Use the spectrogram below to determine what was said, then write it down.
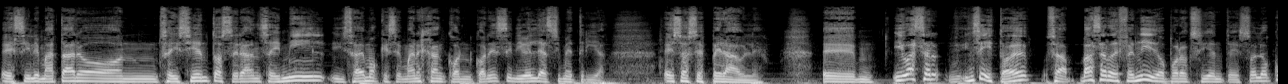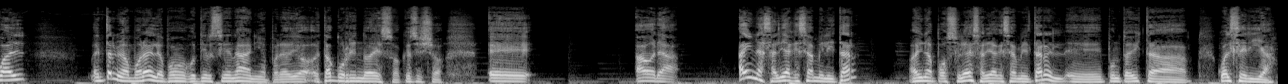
eh, si le mataron 600 serán 6.000 y sabemos que se manejan con, con ese nivel de asimetría. Eso es esperable. Eh, y va a ser, insisto, eh, o sea, va a ser defendido por Occidente eso, lo cual, en términos morales lo podemos discutir 100 años, pero digo, está ocurriendo eso, qué sé yo. Eh, ahora, ¿hay una salida que sea militar? ¿Hay una posibilidad de salida que sea militar? El eh, punto de vista, ¿cuál sería?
